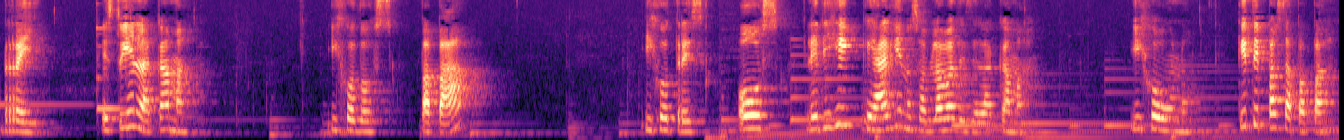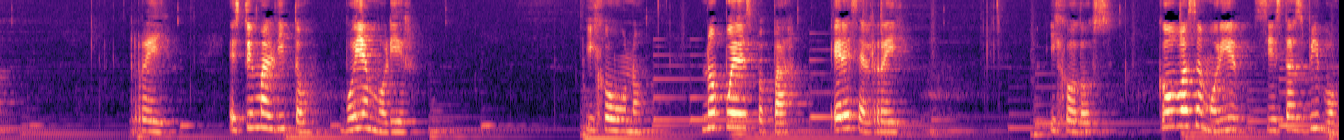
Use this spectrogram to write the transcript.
Rey. Estoy en la cama. Hijo 2. ¿Papá? Hijo 3. Os, le dije que alguien nos hablaba desde la cama. Hijo 1. ¿Qué te pasa, papá? Rey. Estoy maldito. Voy a morir. Hijo 1. No puedes, papá. Eres el rey. Hijo 2. ¿Cómo vas a morir si estás vivo?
